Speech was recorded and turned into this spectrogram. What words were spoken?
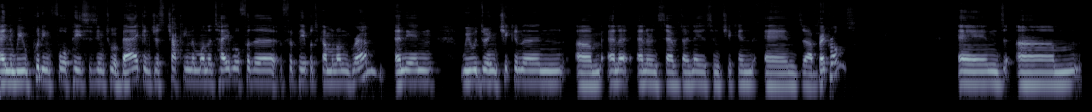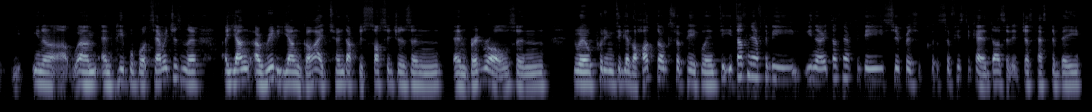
And we were putting four pieces into a bag and just chucking them on the table for the for people to come along and grab. And then we were doing chicken and um, Anna Anna and Sav donated some chicken and uh, bread rolls and um, you know, uh, um, and people brought sandwiches, and a, a young, a really young guy turned up with sausages and and bread rolls, and we were putting together hot dogs for people. And it doesn't have to be, you know, it doesn't have to be super sophisticated, does it? It just has to be.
